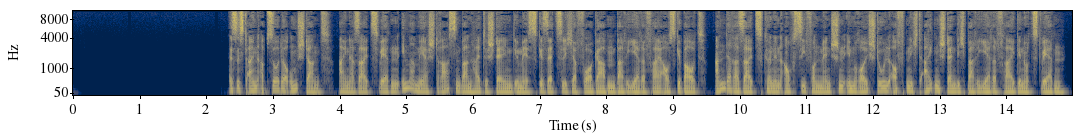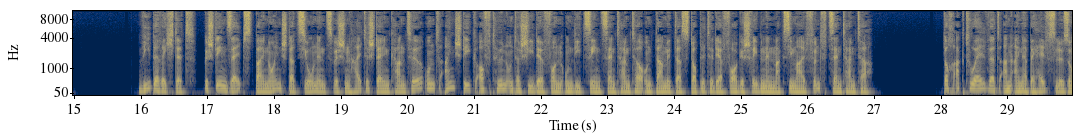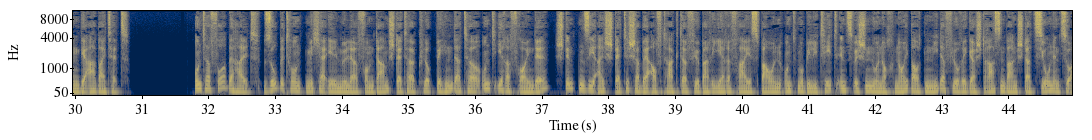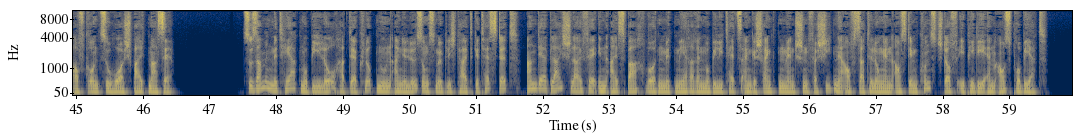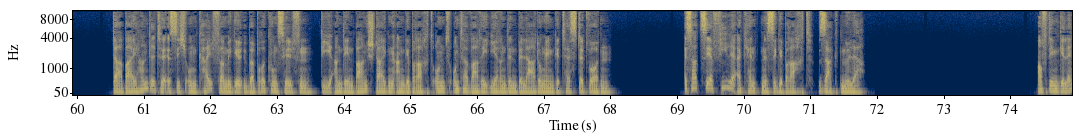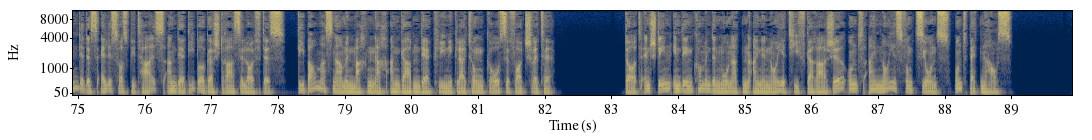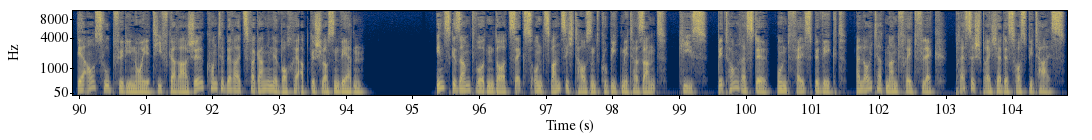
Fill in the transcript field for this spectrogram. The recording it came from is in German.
Es ist ein absurder Umstand, einerseits werden immer mehr Straßenbahnhaltestellen gemäß gesetzlicher Vorgaben barrierefrei ausgebaut, andererseits können auch sie von Menschen im Rollstuhl oft nicht eigenständig barrierefrei genutzt werden. Wie berichtet, bestehen selbst bei neuen Stationen zwischen Haltestellenkante und Einstieg oft Höhenunterschiede von um die 10 cm und damit das Doppelte der vorgeschriebenen maximal 5 cm. Doch aktuell wird an einer Behelfslösung gearbeitet. Unter Vorbehalt, so betont Michael Müller vom Darmstädter Club Behinderter und ihrer Freunde, stimmten sie als städtischer Beauftragter für barrierefreies Bauen und Mobilität inzwischen nur noch Neubauten niederfluriger Straßenbahnstationen zu aufgrund zu hoher Spaltmasse. Zusammen mit Herg Mobilo hat der Club nun eine Lösungsmöglichkeit getestet, an der Gleisschleife in Alsbach wurden mit mehreren mobilitätseingeschränkten Menschen verschiedene Aufsattelungen aus dem Kunststoff EPDM ausprobiert Dabei handelte es sich um keilförmige Überbrückungshilfen, die an den Bahnsteigen angebracht und unter variierenden Beladungen getestet wurden. Es hat sehr viele Erkenntnisse gebracht, sagt Müller. Auf dem Gelände des Ellis-Hospitals an der Dieburger Straße läuft es, die Baumaßnahmen machen nach Angaben der Klinikleitung große Fortschritte. Dort entstehen in den kommenden Monaten eine neue Tiefgarage und ein neues Funktions- und Bettenhaus. Der Aushub für die neue Tiefgarage konnte bereits vergangene Woche abgeschlossen werden. Insgesamt wurden dort 26.000 Kubikmeter Sand, Kies, Betonreste und Fels bewegt, erläutert Manfred Fleck, Pressesprecher des Hospitals.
